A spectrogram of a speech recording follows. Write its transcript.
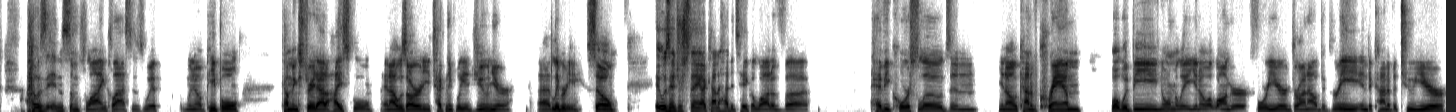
I was in some flying classes with you know people coming straight out of high school, and I was already technically a junior at Liberty, so it was interesting. I kind of had to take a lot of uh, heavy course loads and you know kind of cram what would be normally, you know, a longer four year drawn out degree into kind of a two year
